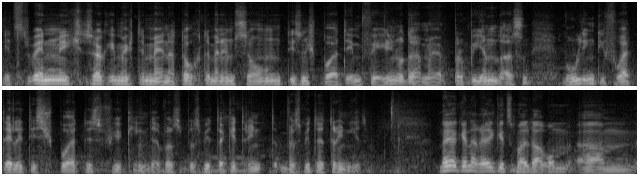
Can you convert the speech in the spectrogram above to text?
Jetzt, wenn ich sage, ich möchte meiner Tochter, meinem Sohn diesen Sport empfehlen oder einmal probieren lassen, wo liegen die Vorteile des Sportes für Kinder? Was, was, wird, da was wird da trainiert? Naja, generell geht es mal darum, ähm,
